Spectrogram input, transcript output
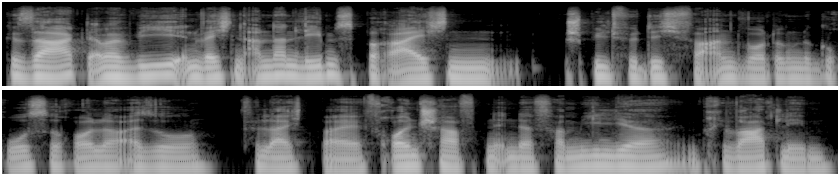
gesagt, aber wie, in welchen anderen Lebensbereichen spielt für dich Verantwortung eine große Rolle? Also vielleicht bei Freundschaften, in der Familie, im Privatleben?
